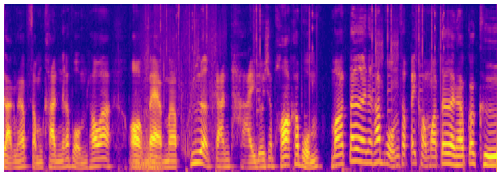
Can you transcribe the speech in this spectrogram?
หลักนะครับสำคัญนะครับผมเพราะว่าออกแบบมาเพื่อการถ่ายโดยเฉพาะครับผมมอเตอร์นะครับผมสเปคของมอเตอร์นะครับก็คือ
